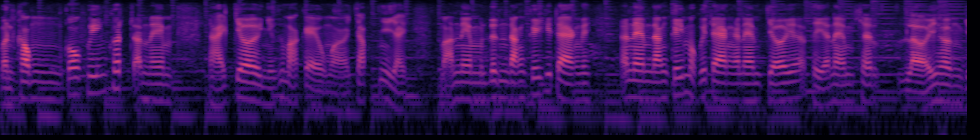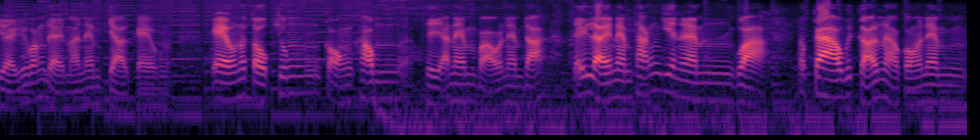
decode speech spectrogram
mình không có khuyến khích anh em hãy chơi những cái mã kèo mà chấp như vậy mà anh em đinh đăng ký cái trang đi anh em đăng ký một cái trang anh em chơi á, thì anh em sẽ lợi hơn về cái vấn đề mà anh em chờ kèo kèo nó tụt xuống còn không thì anh em vào anh em đá tỷ lệ anh em thắng với anh em hòa nó cao biết cỡ nào còn anh em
